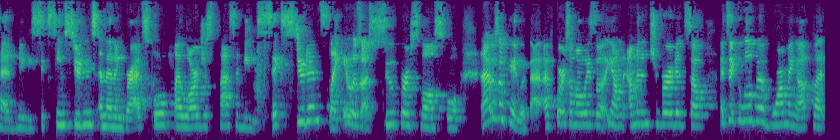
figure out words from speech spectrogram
had maybe 16 students, and then in grad school, my largest class had maybe six students. Like it was a super small school, and I was okay with that. Of course, I'm always, you know, I'm, I'm an introverted, so I take a little bit of warming up, but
